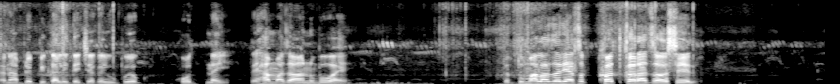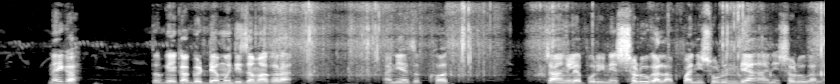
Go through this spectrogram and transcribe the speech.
आणि आपल्या पिकाला त्याचा काही उपयोग होत नाही. तर हा माझा अनुभव आहे. तर तुम्हाला जर याचं खत करायचं असेल नाही का? तर एका गड्ड्यामध्ये जमा करा आणि याचं खत चांगल्या परीने सडू घाला. पाणी सोडून द्या आणि सडू घाला.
